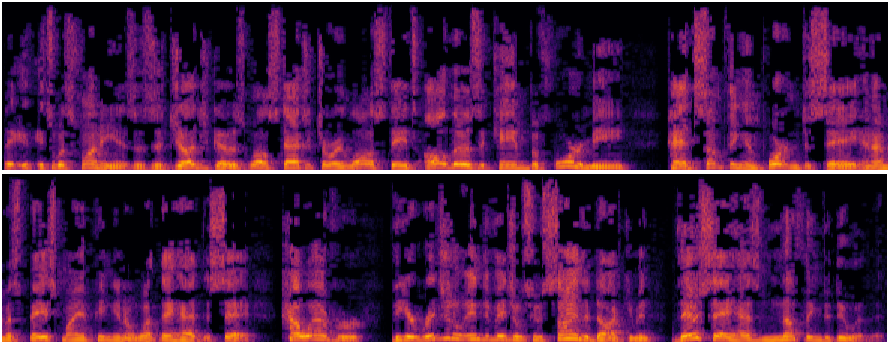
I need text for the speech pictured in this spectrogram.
it's what's funny is, as a judge goes, well, statutory law states all those that came before me had something important to say, and I must base my opinion on what they had to say. However, the original individuals who signed the document, their say has nothing to do with it.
